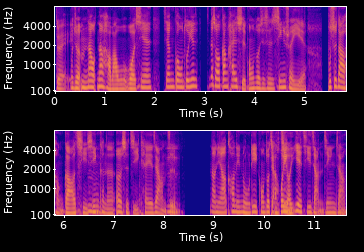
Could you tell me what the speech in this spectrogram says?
对，我觉得嗯，那那好吧，我我先先工作，因为那时候刚开始工作，其实薪水也不是到很高，起薪嗯。可能二十几 K 这样子。嗯。那你要靠你努力工作才会有业绩奖金这样。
